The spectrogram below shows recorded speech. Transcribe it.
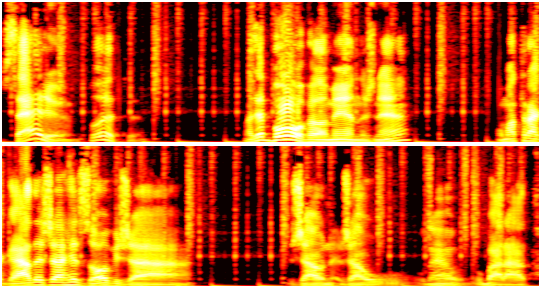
Sério? Puta. Mas é boa, pelo menos, né? Uma tragada já resolve já já, já o, né, o barato.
